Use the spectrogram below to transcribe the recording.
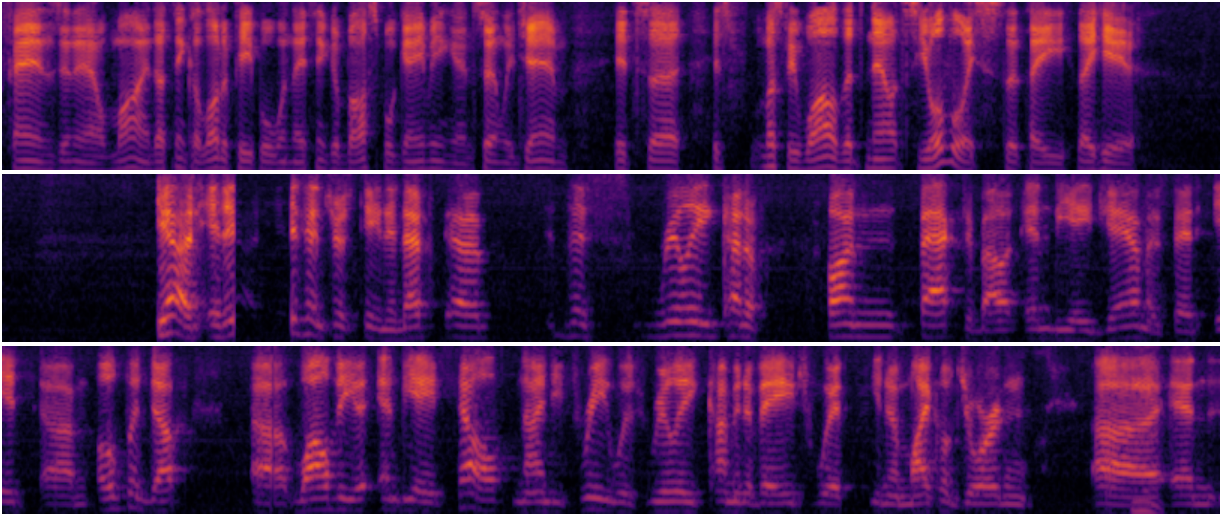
fans in our mind, I think a lot of people when they think of basketball gaming and certainly Jam, it's uh it's must be wild that now it's your voice that they they hear. Yeah, it is interesting, and that uh, this really kind of fun fact about NBA Jam is that it um, opened up uh, while the NBA itself, '93, was really coming of age with you know Michael Jordan, uh, mm. and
